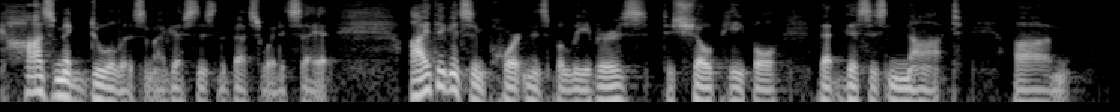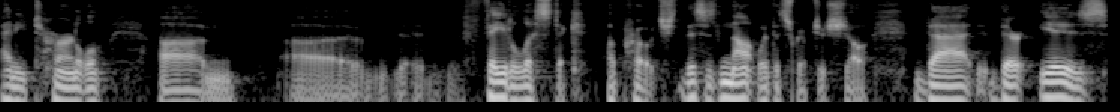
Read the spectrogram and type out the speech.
cosmic dualism. I guess is the best way to say it. I think it's important as believers to show people that this is not um, an eternal. Um, uh, fatalistic approach. This is not what the scriptures show. That there is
